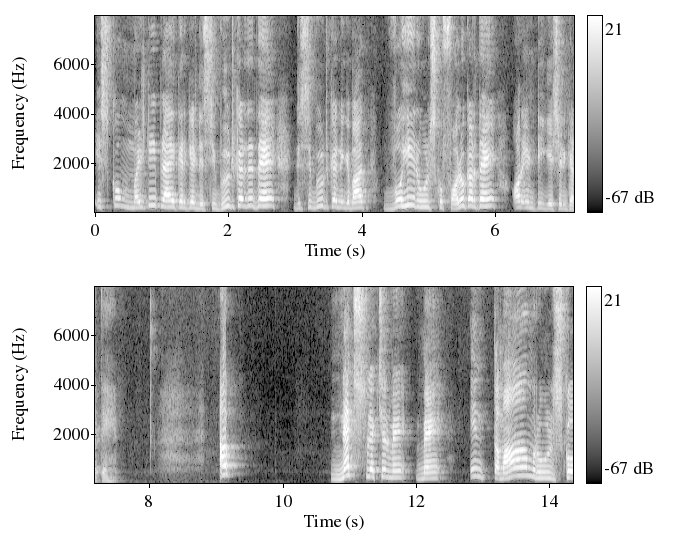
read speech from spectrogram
इसको मल्टीप्लाई करके डिस्ट्रीब्यूट कर देते हैं। डिस्ट्रीब्यूट करने के बाद वही रूल्स को फॉलो करते हैं और इंटीग्रेशन करते हैं। अब नेक्स्ट लेक्चर में मैं इन तमाम रूल्स को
